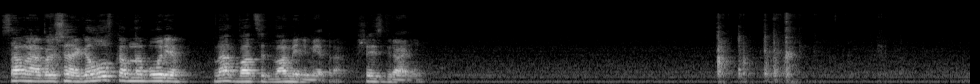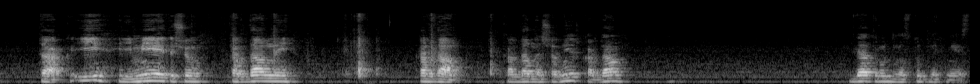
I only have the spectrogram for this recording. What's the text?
Самая большая головка в наборе на 22 мм, 6 граней. Так, и имеет еще карданный кардан. Карданный шарнир, кардан для труднодоступных мест.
